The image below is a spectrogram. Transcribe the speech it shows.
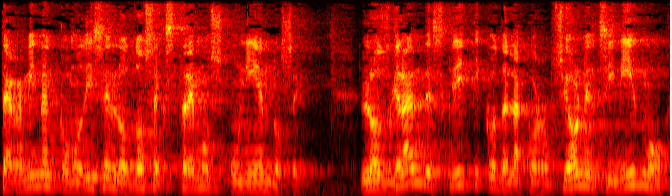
terminan, como dicen, los dos extremos uniéndose. Los grandes críticos de la corrupción, el cinismo,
